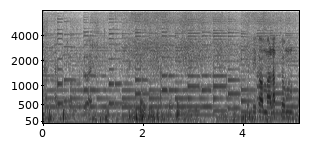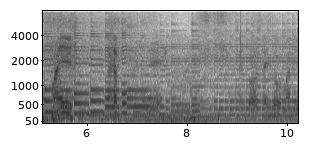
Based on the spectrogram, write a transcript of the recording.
ท่านผู้ชมกันด้วยคนที่เข้ามารับชมใหม่นะครับก็ใส่ก็ประมาณนี้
